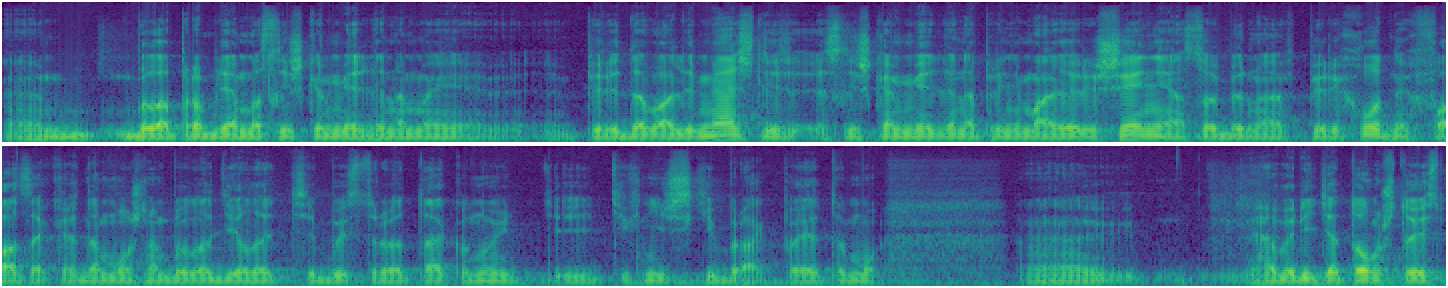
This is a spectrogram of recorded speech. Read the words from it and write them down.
э, была проблема, слишком медленно мы передавали мяч, сли- слишком медленно принимали решения, особенно в переходных фазах, когда можно было делать быструю атаку, ну и технический брак. Поэтому э, говорить о том, что есть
